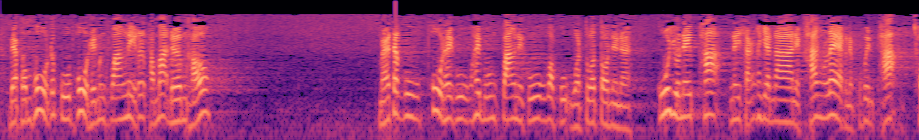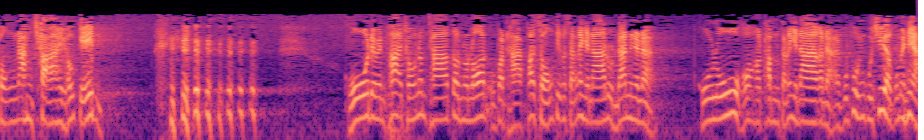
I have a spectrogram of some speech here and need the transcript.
ๆแบบผมพูดแล้วกูพูดให้มึงฟังนี่ก็ธรรมะเดิมเขาแม้ถ้ากูพูดให้กูให้มึงฟังเนี่ยกูว่ากูอวดตัวตนเนี่ยนะกูอยู่ในพระในสังฆยนาเนี่ยครั้งแรกเนี่ยกูเป็นพระชงน้ำชาให้เขากิน กูได้เป็นพระชงน้ำชา ต้นร้อน อุปถากพระสงฆ์ที่เขาสังฆนารุ่นนั้นกันน่ะกูรู้เขาทำสังฆนากันน่ะกูพูดกูเชื่อกูไม่เนี่ย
